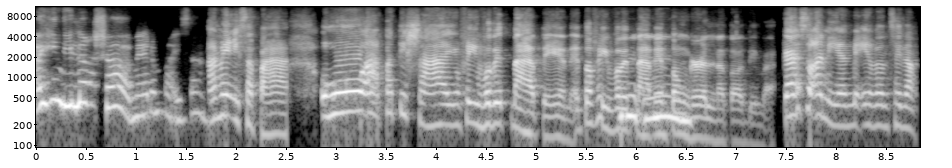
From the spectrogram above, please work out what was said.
Ay, hindi lang siya. Meron pa isa. Ah, may isa pa. Oo, ah, pati siya. Yung favorite natin. Ito favorite natin, Mm-mm. tong girl na to, di ba? Kaso ano yan, mayroon silang,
